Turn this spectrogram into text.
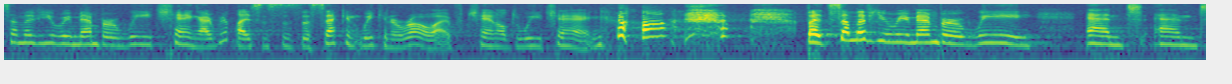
Some of you remember Wei Chang. I realize this is the second week in a row I've channeled Wei Chang. but some of you remember Wei, and, and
